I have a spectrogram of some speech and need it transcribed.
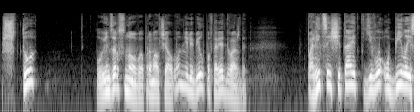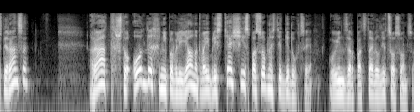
«Что?» Уинзер снова промолчал. Он не любил повторять дважды. «Полиция считает, его убила Эсперанца?» «Рад, что отдых не повлиял на твои блестящие способности к дедукции». Уинзер подставил лицо солнцу.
